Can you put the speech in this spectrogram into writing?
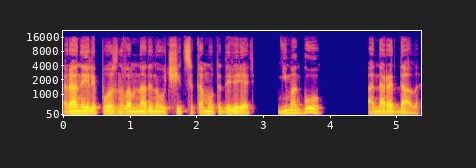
Рано или поздно вам надо научиться кому-то доверять. Не могу, она рыдала.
